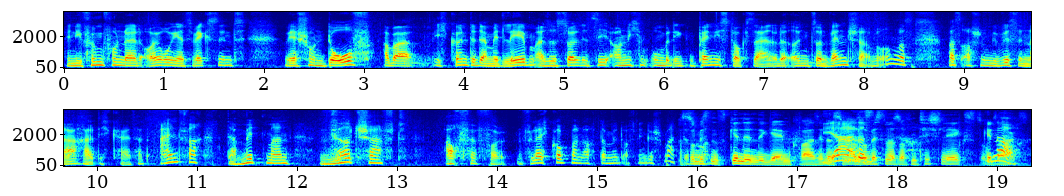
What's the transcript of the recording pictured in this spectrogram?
wenn die 500 Euro jetzt weg sind, wäre schon doof, aber ich könnte damit leben. Also es soll jetzt auch nicht unbedingt ein Penny Stock sein oder irgendein so Venture, aber irgendwas, was auch schon eine gewisse Nachhaltigkeit hat. Einfach, damit man Wirtschaft auch verfolgt. Und vielleicht kommt man auch damit auf den Geschmack. Das ist so ein bisschen Skin in the Game quasi, dass ja, du mal das, so ein bisschen was auf den Tisch legst und genau. sagst.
